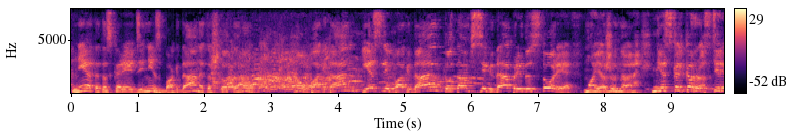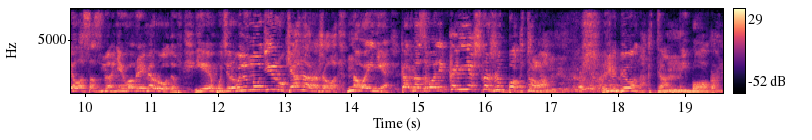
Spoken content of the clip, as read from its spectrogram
Нет, это скорее Денис. Богдан это что-то, ну, Ну, Богдан, если Богдан, то там всегда предыстория. Моя жена несколько раз теряла сознание во время родов. Ей ампутировали ноги и руки, она рожала на войне. Как назвали, конечно же, Богдан. Ребенок, данный Богом.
